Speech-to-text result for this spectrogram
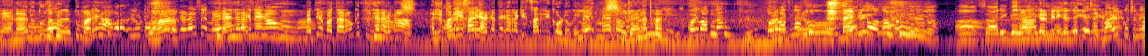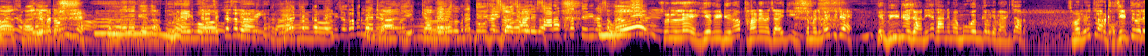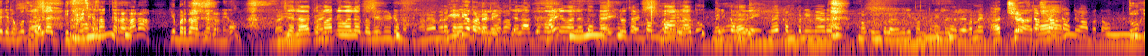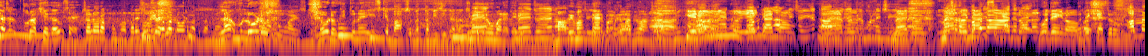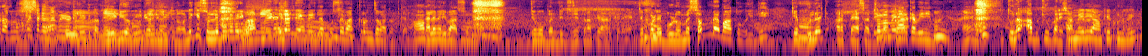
रहना है तो तू ज़बरदस्त तू मारेगा? यूट्यूबर- यूट्यूबर तू हाँ। मैंने रखने का हूँ। मैं तुझे बता रहा हूँ कि तुझे रखना और जो तूने ये सारी हरकतें कर रखी सारी रिकॉर्ड हो गई। मैं तो तू जाएगा थाने। कोई बात ना। कोई बात ना ही तो होगा। नहीं। हाँ। सारी गर्मी गर्मी निकल जाएगी भाई कुछ नहीं हाँ मैं सारी नहीं बताऊँ तुझे? तुमने रखेगा। नहीं तेरा बहुत चक्कर चल रहा है मेरा हूँ चक्कर कहीं नहीं चल रहा पर मैं क्या- नहीं ये क्या कह रहा था? तेरी दूसरी शादी सारा- तेरी सुन। ले ये वीडियो ना थाने में जाएगी समझ में तुझे? ये वीडियो जानी है थाने में मुँह बंद करके बैठ जा। समझ में? तू यार घसीटते हुए लेके जाऊँगा तुझे। जो तूने इसके साथ कर रखा ना ये बर्दाश्त ना करने का। जला के मारने वाला था ये वीडियो मत दिखाना मेरा वीडियो तो डलेगी। जला के मारने वाला था बेल्टों से मार रहा तू। मेरी कंपनी मैं कंपनी में एम्प्लॉय मेरी कंपनी में आ जाएगा। मैं अच्छा क्या क्या चाहते हो आप बताओ? तू क्या तू रखेगा उसे? चलो रखूँगा पर इस वीडियो को लोड मत करना। ला- लोड मैं होगी। इसको। लोड होगी। तूने इसके बाप से बदतमीजी कर रहा तू कितनी उम्र है तेरी? मैं जो है ना माफ़ी मांग पैर पकड़ के माफ़ी मांग। हाँ। ये रहो, मैं तो यही चाहता हूँ नहीं चाहिए कार मुझे बिल्कुल नहीं चाहिए। मैं तो मैं मैं तो चाहता कह हूँ? वो देख रहो वो देख कैसे रो रही अब मैं रख लूँगा वीडियो डिलीट कर वीडियो वीडियो डिलीट ना होने की सुन ले पहले मेरी बात इधर देख मेरी मुझसे बात कर उनसे बात मत कर। पहले मेरी बात सुन। जब वो बंदी तुझे इतना प्यार करे जब बड़े बूढ़ों में सब में बात हो गई थी कि बुलेट और पैसा चलो कार कभी नहीं मांगेगा है? तो तू ना अब क्यों अब परेशान मेरी आँखें खुल गई।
